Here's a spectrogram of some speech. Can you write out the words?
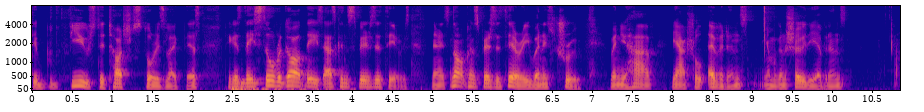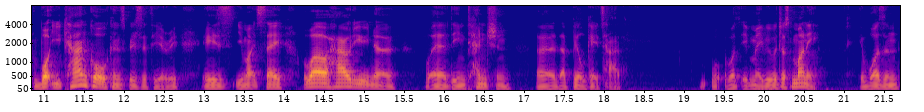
they refuse to touch stories like this because they still regard these as conspiracy theories. Now it's not conspiracy theory when it's true. When you have the actual evidence and we're going to show you the evidence what you can call conspiracy theory is you might say well how do you know uh, the intention uh, that bill gates had was it maybe it was just money. It wasn't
